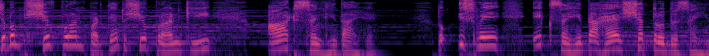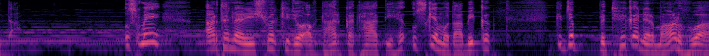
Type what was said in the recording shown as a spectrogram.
जब हम शिव पुराण पढ़ते हैं तो शिव पुराण की आठ संहिताएँ हैं। तो इसमें एक संहिता है शत्रुद्र संहिता। उसमें अर्धनरीश्वर की जो अवतार कथा आती है, उसके मुताबिक कि जब पृथ्वी का निर्माण हुआ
